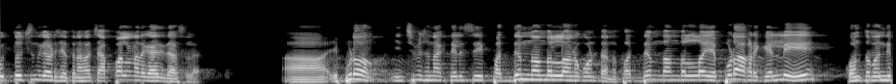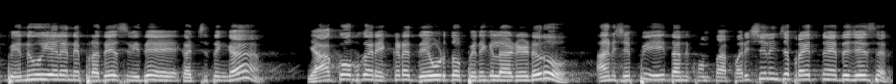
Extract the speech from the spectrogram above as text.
గుర్తొచ్చింది కాబట్టి చెప్తున్నా. అసలు చెప్పాలన్నది కాదు ఇది అసలు. ఎప్పుడో ఇంచుమించు నాకు తెలిసి పద్దెనిమిది వందల్లో అనుకుంటాను. పద్దెనిమిది వందల్లో ఎప్పుడో అక్కడికి వెళ్ళి కొంతమంది పెనుయేల్ అనే ప్రదేశం ఇదే ఖచ్చితంగా. యాకోబు గారు ఎక్కడే దేవుడితో పెనుగులాడాడు అని చెప్పి దాన్ని కొంత పరిశీలించే ప్రయత్నం అయితే చేశారు.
